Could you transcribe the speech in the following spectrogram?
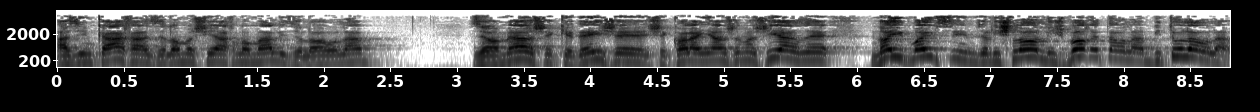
אז אם ככה זה לא משיח נורמלי, זה לא העולם. זה אומר שכדי ש, שכל העניין של משיח זה נוי מויפסים, זה לשלול, לשבור את העולם, ביטול העולם.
